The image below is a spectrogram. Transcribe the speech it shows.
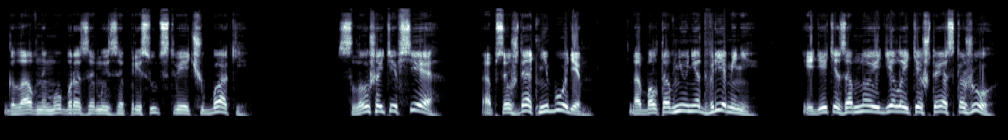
главным образом из-за присутствия Чубаки. «Слушайте все, обсуждать не будем, на болтовню нет времени. Идите за мной и делайте, что я скажу.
